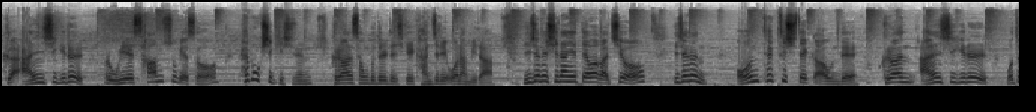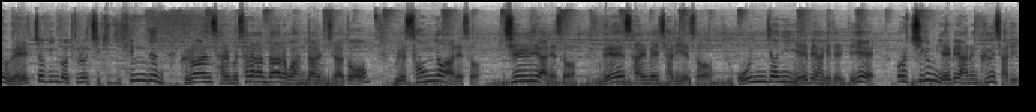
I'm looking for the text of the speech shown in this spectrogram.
그 안식일을 바로 우리의 삶 속에서 회복시키시는 그러한 성도들 되시길 간절히 원합니다. 이전의 신앙의 때와 같이요. 이제는 언택트 시대 가운데 그러한 안식일을 어떤 외적인 것들로 지키기 힘든 그러한 삶을 살아간다라고 한다 할지라도 우리가 성령 안에서 진리 안에서 내 삶의 자리에서 온전히 예배하게 될 때에 바로 지금 예배하는 그 자리,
